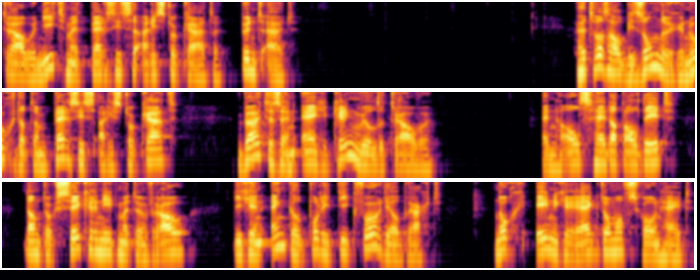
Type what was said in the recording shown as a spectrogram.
trouwen niet met Perzische aristocraten. Punt uit. Het was al bijzonder genoeg dat een Persisch aristocraat buiten zijn eigen kring wilde trouwen. En als hij dat al deed, dan toch zeker niet met een vrouw die geen enkel politiek voordeel bracht, noch enige rijkdom of schoonheid.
